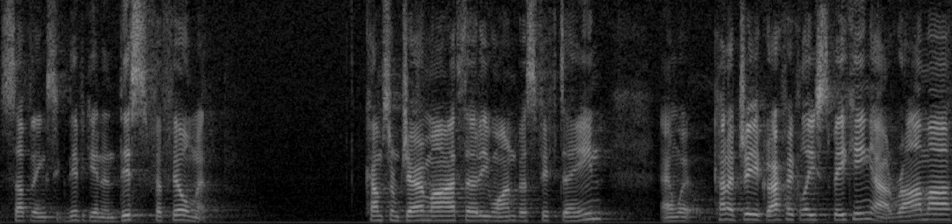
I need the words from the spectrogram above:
something significant in this fulfillment. comes from Jeremiah 31, verse 15. And we're kind of geographically speaking, uh, Ramah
